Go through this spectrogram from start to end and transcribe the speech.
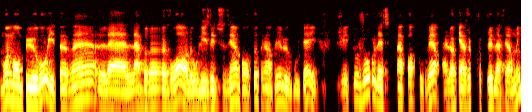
Moi, mon bureau est devant l'abreuvoir où les étudiants vont tous remplir le bouteille. J'ai toujours laissé ma porte ouverte. À l'occasion, je suis obligé de la fermer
